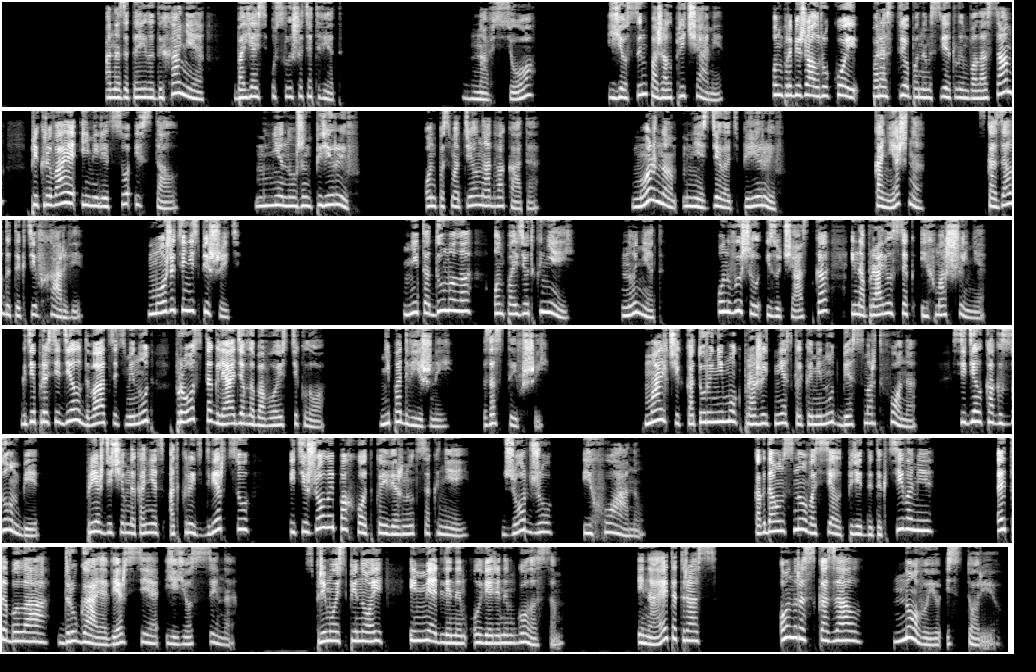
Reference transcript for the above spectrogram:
Она затаила дыхание, боясь услышать ответ. На все. Ее сын пожал плечами. Он пробежал рукой по растрепанным светлым волосам, прикрывая ими лицо и встал. Мне нужен перерыв. Он посмотрел на адвоката. Можно мне сделать перерыв? Конечно, сказал детектив Харви. Можете не спешить. Нита думала, он пойдет к ней, но нет. Он вышел из участка и направился к их машине где просидел 20 минут, просто глядя в лобовое стекло. Неподвижный, застывший. Мальчик, который не мог прожить несколько минут без смартфона, сидел как зомби, прежде чем наконец открыть дверцу и тяжелой походкой вернуться к ней, Джорджу и Хуану. Когда он снова сел перед детективами, это была другая версия ее сына с прямой спиной и медленным, уверенным голосом. И на этот раз он рассказал новую историю.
